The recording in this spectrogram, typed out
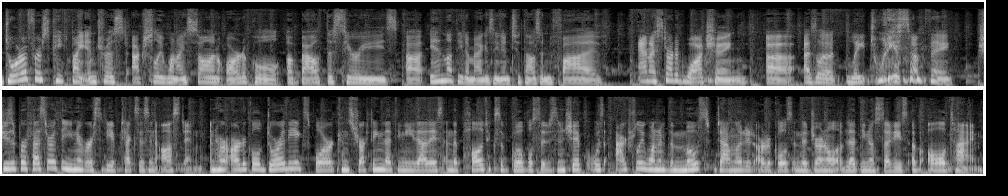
Dora first piqued my interest actually when I saw an article about the series uh, in Latina Magazine in 2005. And I started watching uh, as a late 20 something. She's a professor at the University of Texas in Austin, and her article, Dora the Explorer Constructing Latinidades and the Politics of Global Citizenship, was actually one of the most downloaded articles in the Journal of Latino Studies of all time.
